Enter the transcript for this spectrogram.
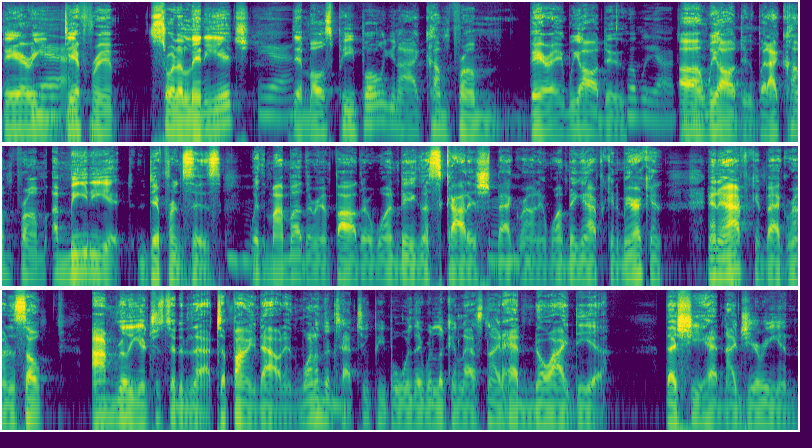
very Yeah. different sort of lineage Yeah. than most people. You know i come from very we all do. Well, we all do. um, we all do. But i come from immediate differences Mm-hmm. with my mother and father one being a scottish background and one being african american and an african background. And so i'm really interested in that to find out and one of the Mm-hmm. tattoo people when they were looking last night had no idea that she had nigerian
